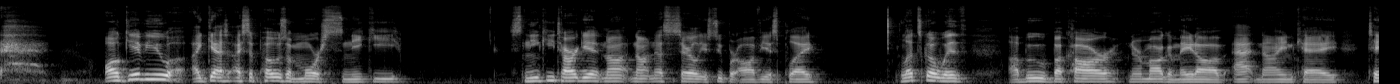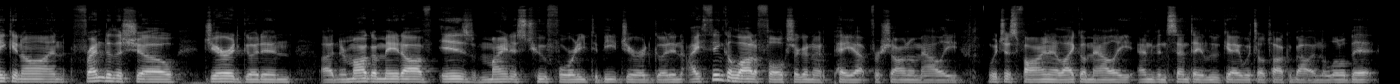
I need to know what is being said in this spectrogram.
I'll give you, I guess, I suppose, a more sneaky, sneaky target, not not necessarily a super obvious play. Let's go with Abubakar Nurmagomedov at 9K, taking on friend of the show Jared Gooden. Uh, Nurmagomedov is minus 240 to beat Jared Gooden. I think a lot of folks are going to pay up for Sean O'Malley, which is fine. I like O'Malley and Vincente Luque, which I'll talk about in a little bit.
